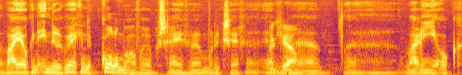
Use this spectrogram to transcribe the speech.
waar je ook een indrukwekkende column over hebt geschreven, moet ik zeggen. En, Dankjewel. eh, eh, waarin je ook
